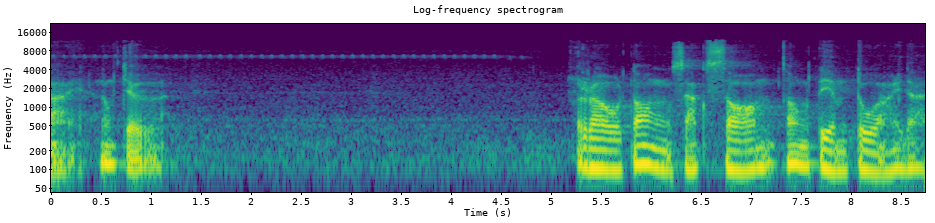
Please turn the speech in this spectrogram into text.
ตาย ต้องเจอ เราต้องซักซ้อมต้องเตรียมตัวให้ได้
